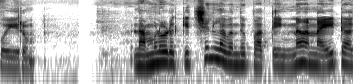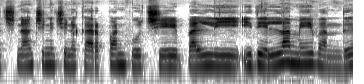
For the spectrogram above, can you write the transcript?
போயிடும் நம்மளோட கிச்சனில் வந்து பார்த்திங்கன்னா நைட் ஆச்சுன்னா சின்ன சின்ன கரப்பான் பூச்சி பல்லி இது எல்லாமே வந்து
